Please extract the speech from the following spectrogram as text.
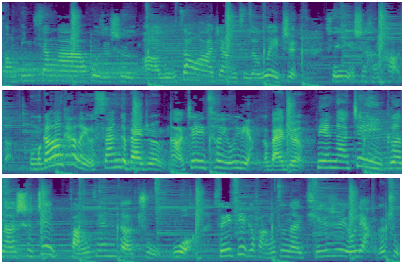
放冰箱啊，或者是啊炉灶啊这样子的位置，所以也是很好的。我们刚刚看了有三个 bedroom，那这一侧有两。个 bedroom 边呢，这一个呢是这房间的主卧，所以这个房子呢其实是有两个主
